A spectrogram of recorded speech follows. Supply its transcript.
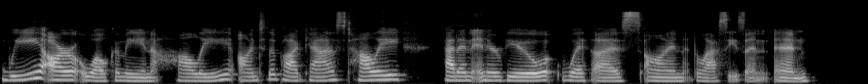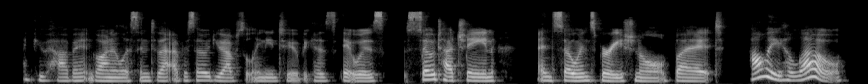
we are welcoming Holly onto the podcast. Holly had an interview with us on the last season. And if you haven't gone and listened to that episode, you absolutely need to because it was so touching and so inspirational. But, Holly, hello.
